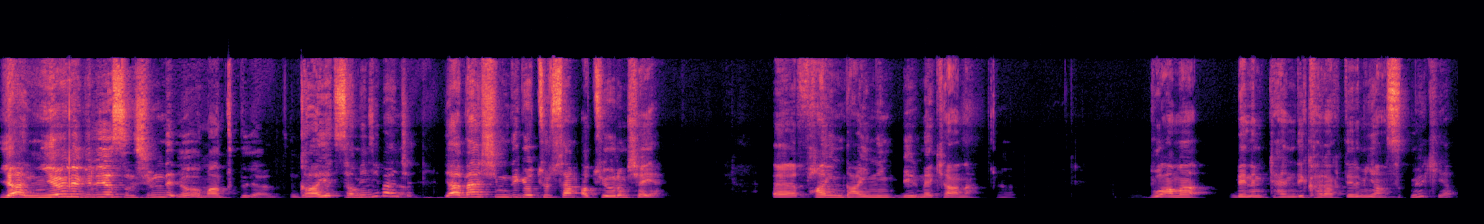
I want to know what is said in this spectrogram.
Ya niye öyle gülüyorsun şimdi? Yo mantıklı geldi. Gayet samimi Mantıklı bence. geldi. Ya ben şimdi götürsem atıyorum şeye. e, fine dining bir mekana. Evet. Bu ama benim kendi karakterimi yansıtmıyor ki ya.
